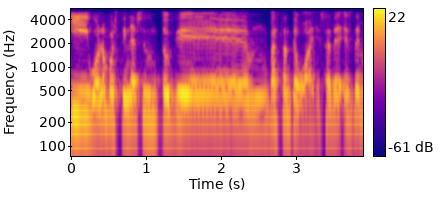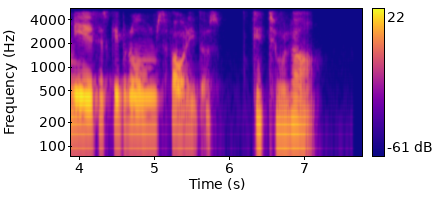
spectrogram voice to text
Y bueno, pues tiene así un toque mm, bastante guay. O sea, es de mis escape rooms favoritos. Qué chulo.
